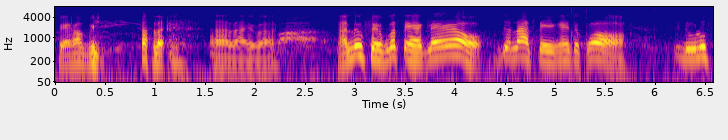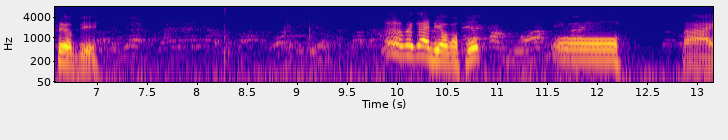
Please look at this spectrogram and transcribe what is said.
แพ้ครับพี่อะไรอะไรวะว่าหันลูกเสิร์ฟก็แตกแล้วมันจะลากเตะไงแต่ก็นี่ดูลูกเสิร์ฟดิเออไม่กล้าเดียวกับฟุก โอ้ ตาย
